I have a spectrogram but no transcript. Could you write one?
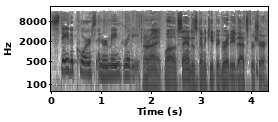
stay the course, and remain gritty. All right. Well, if sand is going to keep you gritty, that's for sure.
